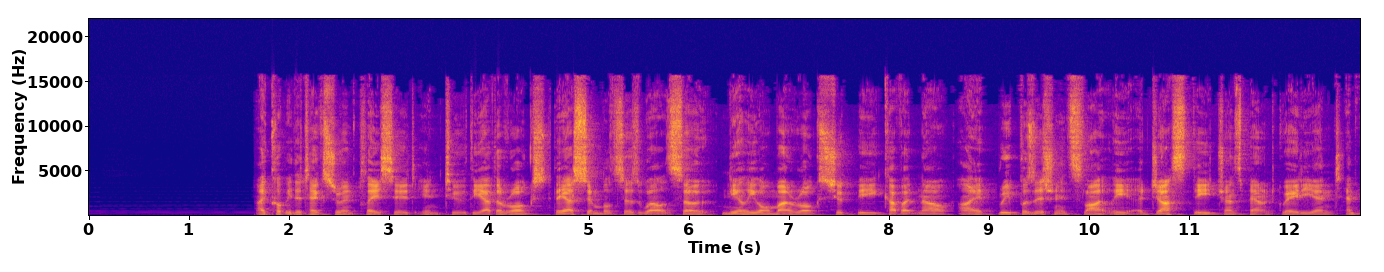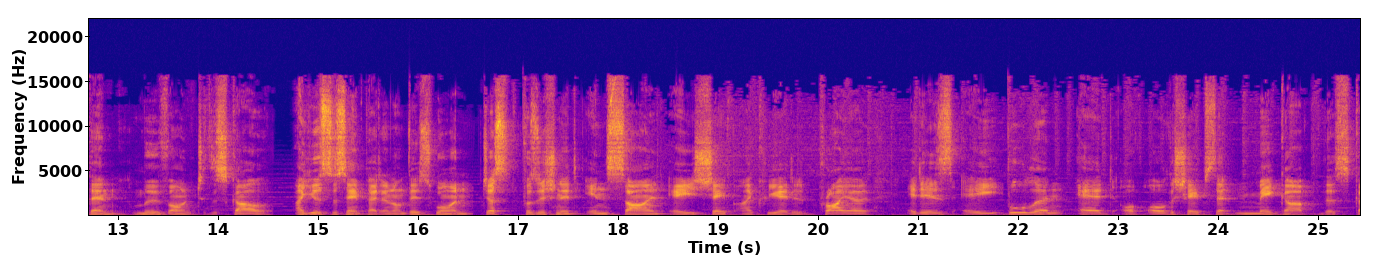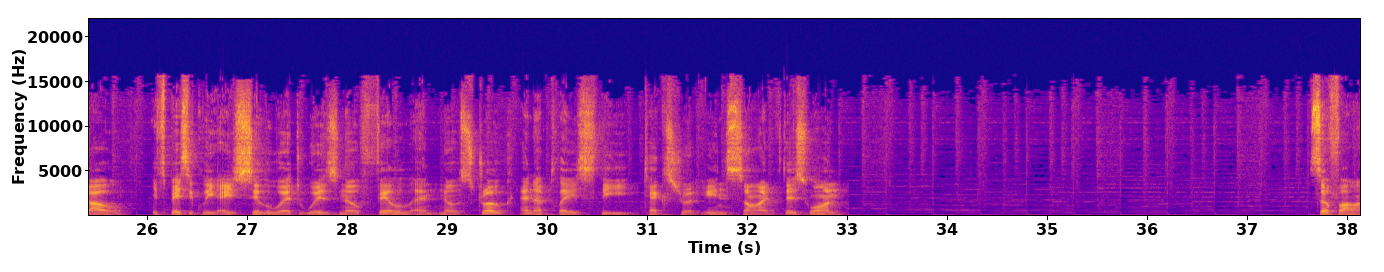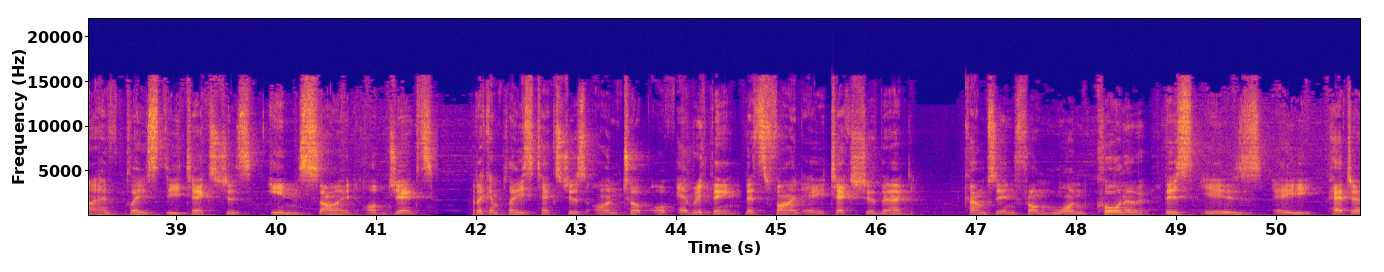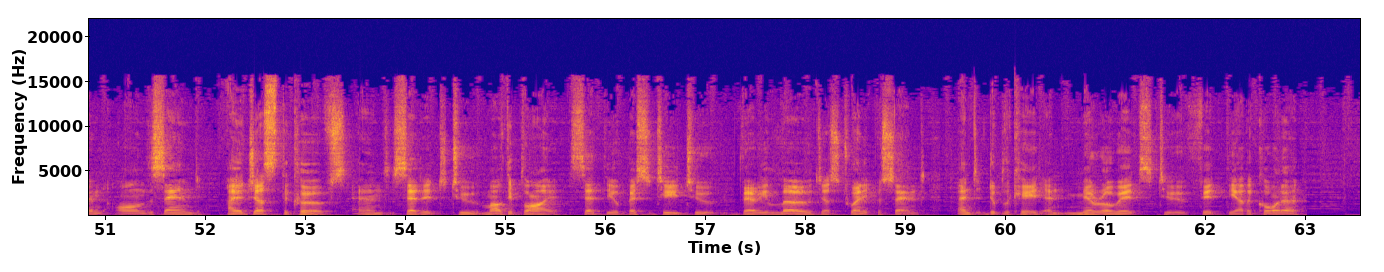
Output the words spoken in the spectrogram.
I copy the texture and place it into the other rocks. They are symbols as well, so nearly all my rocks should be covered now. I reposition it slightly, adjust the transparent gradient, and then move on to the skull. I use the same pattern on this one, just position it inside a shape I created prior it is a boolean add of all the shapes that make up the skull. It's basically a silhouette with no fill and no stroke and I place the texture inside of this one. So far I have placed the textures inside objects, but I can place textures on top of everything. Let's find a texture that comes in from one corner. This is a pattern on the sand. I adjust the curves and set it to multiply, set the opacity to very low, just 20%, and duplicate and mirror it to fit the other corner.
